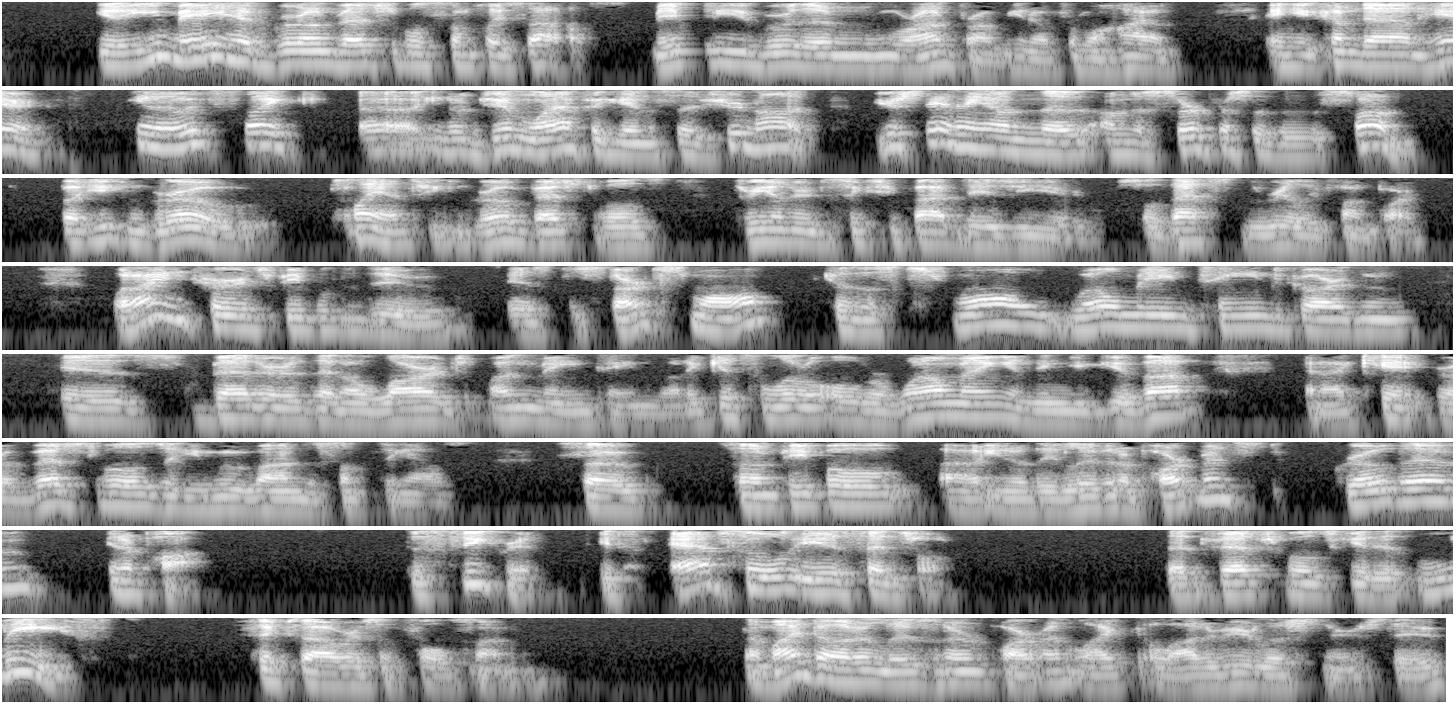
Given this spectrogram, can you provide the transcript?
you know, you may have grown vegetables someplace else. Maybe you grew them where I'm from, you know, from Ohio, and you come down here. You know, it's like uh, you know, Jim Gaffigan says you're not you're standing on the on the surface of the sun, but you can grow plants, you can grow vegetables 365 days a year. So that's the really fun part. What I encourage people to do is to start small because a small, well maintained garden is better than a large, unmaintained one. It gets a little overwhelming and then you give up and I can't grow vegetables and you move on to something else. So some people, uh, you know, they live in apartments, grow them in a pot. The secret, it's absolutely essential that vegetables get at least six hours of full sun. Now, my daughter lives in an apartment like a lot of your listeners do.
